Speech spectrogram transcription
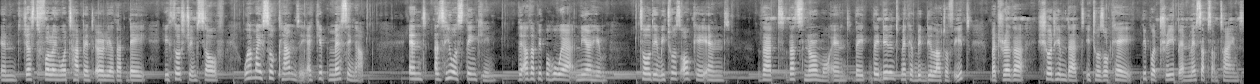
and just following what happened earlier that day, he thought to himself, Why am I so clumsy? I keep messing up. And as he was thinking, the other people who were near him told him it was okay and that that's normal and they, they didn't make a big deal out of it, but rather showed him that it was okay. People trip and mess up sometimes.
